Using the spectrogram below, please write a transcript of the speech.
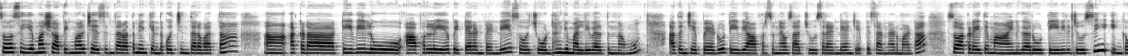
సో సిఎంఆర్ షాపింగ్ మాల్ చేసిన తర్వాత మేము కిందకు వచ్చిన తర్వాత అక్కడ టీవీలు ఆఫర్లు ఏవో పెట్టారంటండి. సో చూడడానికి మళ్ళీ వెళ్తున్నాము. అతను చెప్పాడు టీవీ ఆఫర్స్ ఉన్నాయి ఒకసారి చూసిరండి అని చెప్పేసి అన్నాడనమాట సో అక్కడైతే మా ఆయన గారు టీవీలు చూసి ఇంకా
